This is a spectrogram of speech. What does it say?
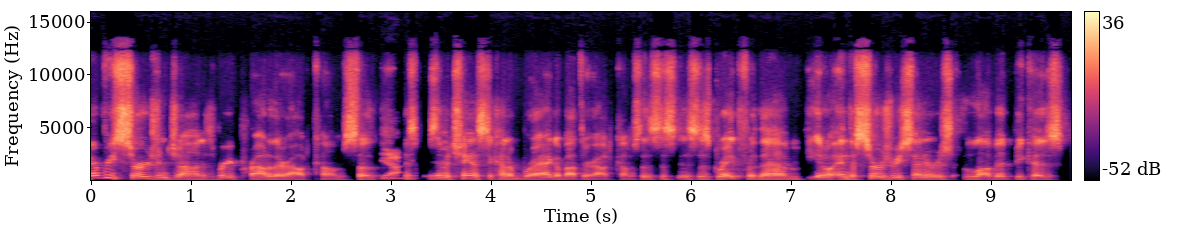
every surgeon, John, is very proud of their outcomes. So yeah. this gives them a chance to kind of brag about their outcomes. This is this is great for them. You know, and the surgery centers love it because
